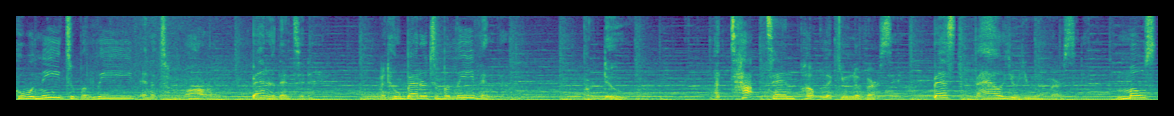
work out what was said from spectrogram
who will need to believe in a tomorrow better than today. And who better to believe in them? Purdue. A top 10 public university, best value university, most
